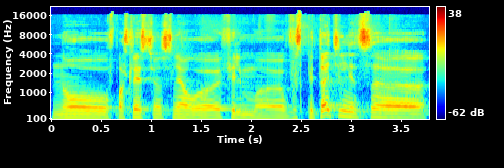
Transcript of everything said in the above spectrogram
но впоследствии он снял э, фильм э, «Воспитательница»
